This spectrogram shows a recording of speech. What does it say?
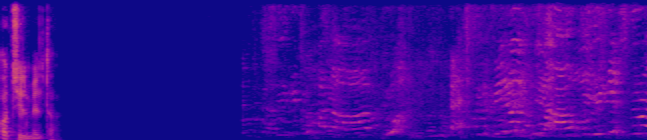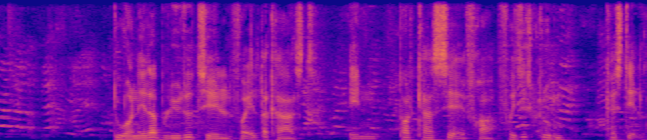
og tilmeld dig. Du har netop lyttet til Forældrekast, en podcastserie fra fritidsklubben Kastellet.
